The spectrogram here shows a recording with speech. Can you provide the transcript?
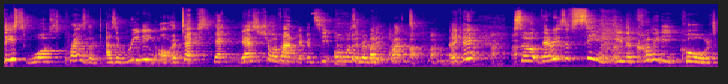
this was present as a reading or a text? Yeah, yes, show of hand, you can see almost everybody, right? Okay? So there is a scene in a comedy called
